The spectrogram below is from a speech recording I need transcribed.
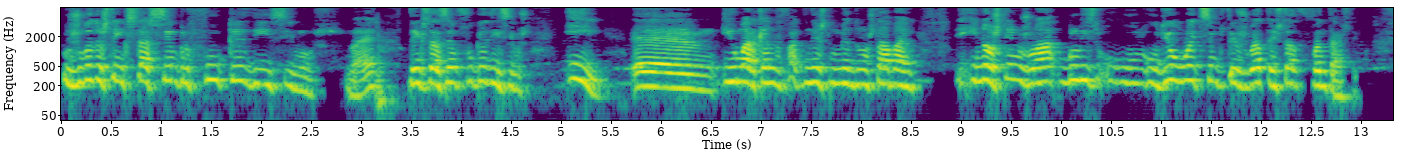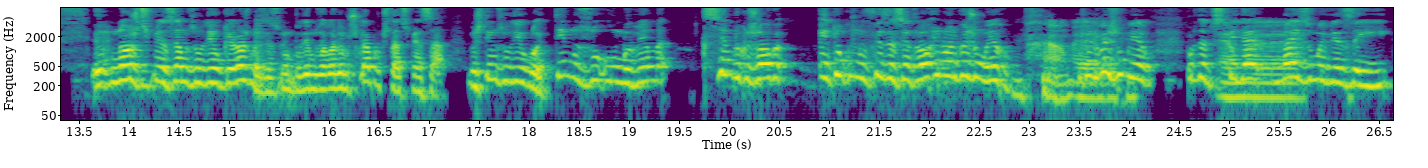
Os jogadores têm que estar sempre focadíssimos, não é? Têm que estar sempre focadíssimos. E e o Marcano, de facto, neste momento não está bem. E, nós temos lá, o, Diogo Leite sempre ter jogado, tem estado fantástico. Uh, nós dispensamos o Diogo Queiroz, mas isso não podemos agora buscar porque está dispensado. Mas temos o Diogo Leite, temos o, o Mbemba, que sempre que joga, então como fez a central, eu não lhe vejo um erro. Não, é... Eu não vejo um erro. Portanto, se é calhar, uma... mais uma vez aí,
